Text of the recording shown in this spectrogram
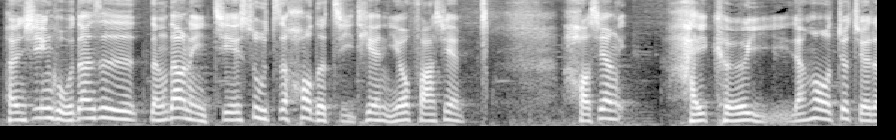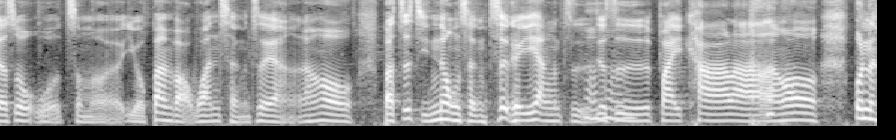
很辛苦，但是等到你结束之后的几天，你又发现 好像还可以，然后就觉得说我怎么有办法完成这样，然后把自己弄成这个样子，就是掰咖啦，然后不能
